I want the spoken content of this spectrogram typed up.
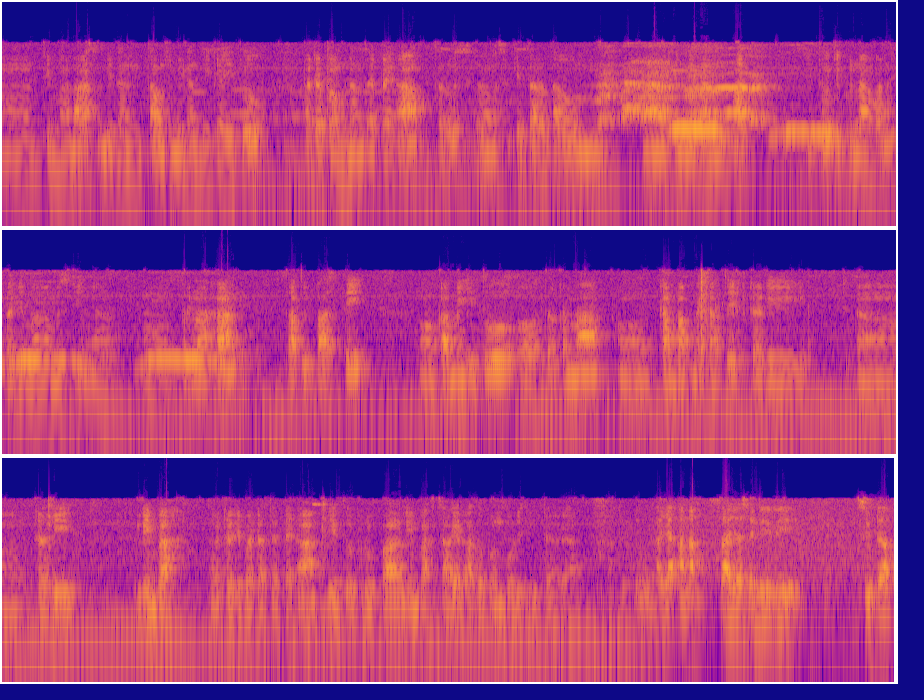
eh, di mana 9, tahun 93 itu ada bangunan TPA terus eh, sekitar tahun eh, 94 itu digunakan sebagaimana mestinya Eh, perlahan tapi pasti eh, kami itu eh, terkena eh, dampak negatif dari eh, dari limbah eh, daripada TPA yaitu berupa limbah cair ataupun polusi udara. itu ayah anak saya sendiri sudah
